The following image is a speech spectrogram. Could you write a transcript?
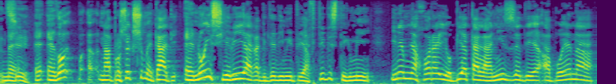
Έτσι. Ναι. Ε, εδώ ε, να προσέξουμε κάτι. Ενώ η Συρία, αγαπητέ Δημήτρη, αυτή τη στιγμή είναι μια χώρα η οποία ταλανίζεται από ένα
